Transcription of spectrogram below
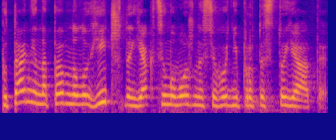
питання, напевно, логічне, як цьому можна сьогодні протистояти.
